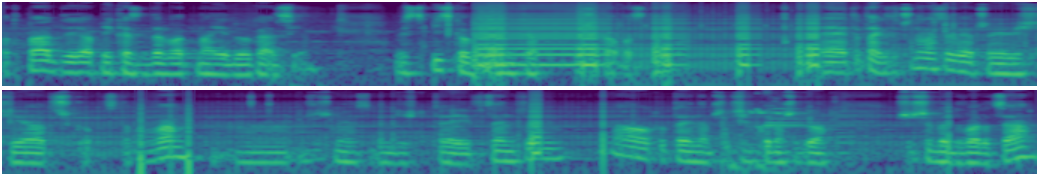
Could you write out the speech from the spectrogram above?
Odpady, opieka zdrowotna i edukacja. Wysypisko, klinika, szkoła podstawowa. E, to tak, zaczynamy sobie oczywiście od szkoły podstawowa. Mm, Rzućmy sobie gdzieś tutaj w centrum. No, tutaj naprzeciwko naszego przyszłego dworca.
